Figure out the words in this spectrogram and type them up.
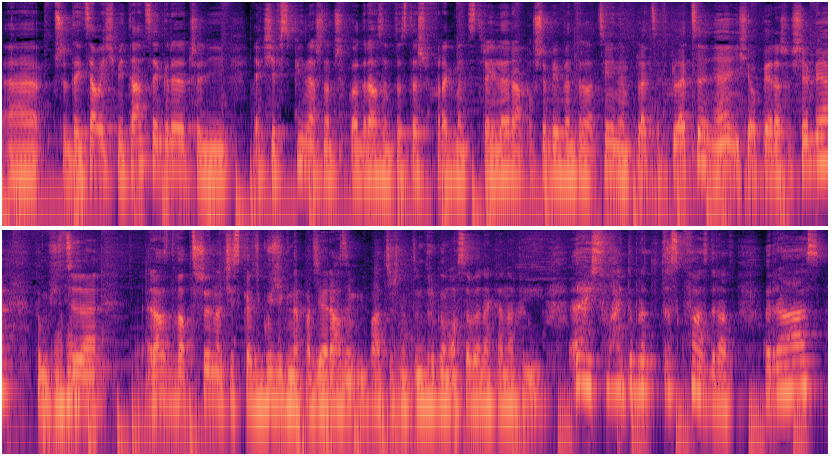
e, przy tej całej śmietance gry, czyli jak się wspinasz na przykład razem, to jest też fragment z trailera po szybie wentylacyjnym, plecy w plecy, nie? I się opierasz o siebie, to musicie mhm. raz, dwa, trzy naciskać guzik na padzie razem i patrzysz na tę drugą osobę na kanapie i ej, słuchaj, dobra, to teraz kwadrat. Raz,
